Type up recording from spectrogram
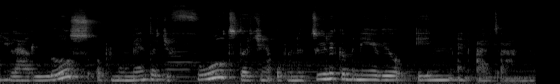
En je laat los op het moment dat je voelt dat je op een natuurlijke manier wil in- en uitademen.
